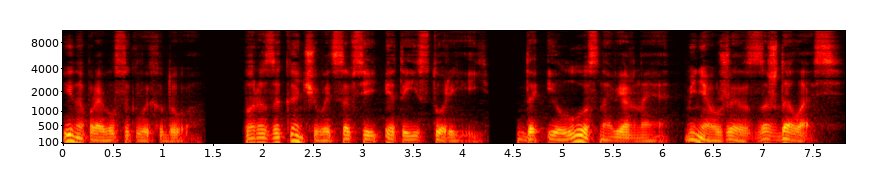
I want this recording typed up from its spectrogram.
и направился к выходу. Пора заканчивать со всей этой историей. Да и лос, наверное, меня уже заждалась.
